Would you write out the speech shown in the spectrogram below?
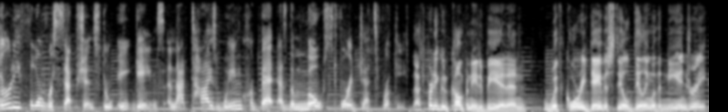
34 receptions through eight games, and that ties Wayne Chrebet as the most for a Jets rookie. That's pretty good company to be in, and with Corey Davis still dealing with a knee injury,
